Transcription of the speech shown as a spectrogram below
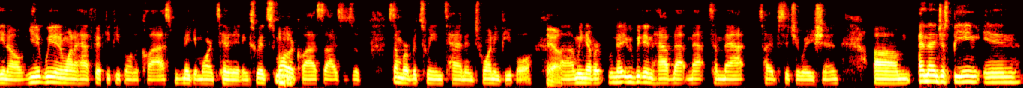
you know, you, we didn't want to have 50 people in a class, make it more intimidating. So we had smaller mm-hmm. class sizes of somewhere between 10 and 20 people. Yeah. Uh, we never, we didn't have that mat to mat type situation. Um, and then just being in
